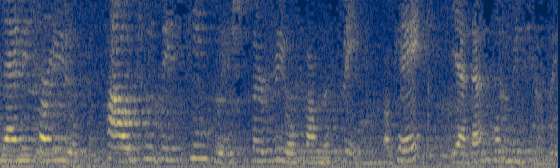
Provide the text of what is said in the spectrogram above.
Let me tell you how to distinguish the real from the fake, okay? Yeah, follow me this way.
